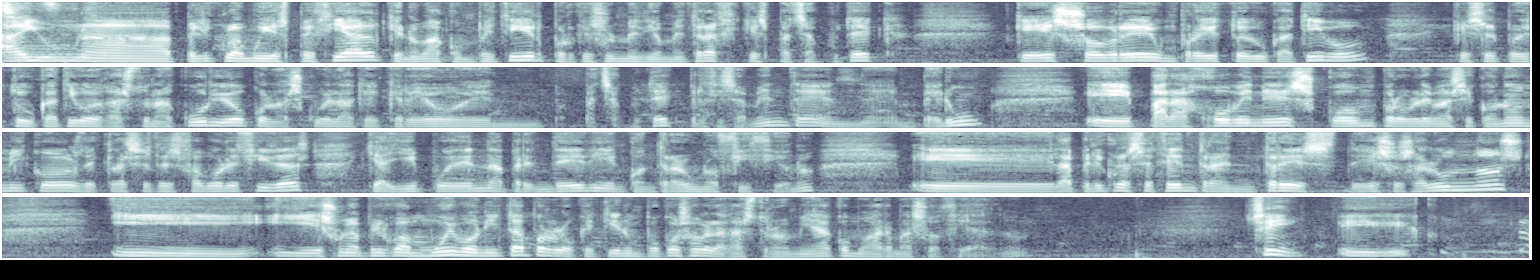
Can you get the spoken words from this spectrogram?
Hay una película muy especial que no va a competir porque es un mediometraje que es Pachacutec, que es sobre un proyecto educativo que es el proyecto educativo de Gastón Acurio, con la escuela que creó en Pachacutec, precisamente, en, Perú, eh, para jóvenes con problemas económicos, de clases desfavorecidas, que allí pueden aprender y encontrar un oficio. Eh, la película se centra en tres de esos alumnos. Y, es una película muy bonita por lo que tiene un poco sobre la gastronomía como arma social. ¿no? Sí, y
